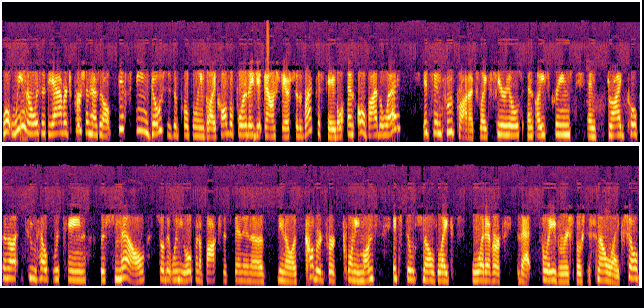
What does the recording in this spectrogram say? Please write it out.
What we know is that the average person has about 15 doses of propylene glycol before they get downstairs to the breakfast table. And oh, by the way, it's in food products like cereals and ice creams and dried coconut to help retain the smell so that when you open a box that's been in a, you know, a cupboard for 20 months, it still smells like whatever that flavor is supposed to smell like. So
